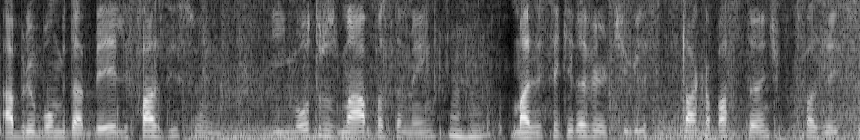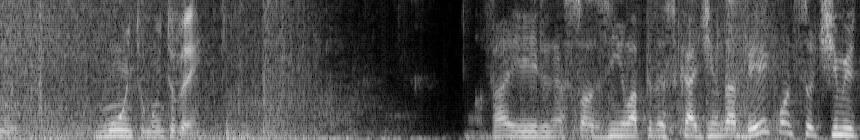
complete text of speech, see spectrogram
abrir o bomb da B, ele faz isso em, em outros mapas também. Uhum. Mas esse aqui da Vertigo ele se destaca bastante por fazer isso muito, muito bem. Vai ele, né? Sozinho lá pela escadinha da B, enquanto seu time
